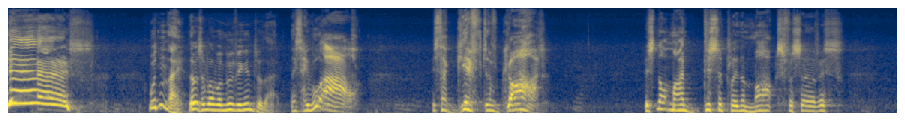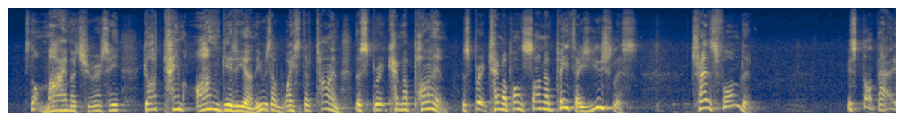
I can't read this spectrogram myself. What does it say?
Yes. Wouldn't they? That was when we're moving into that. They say, Wow. It's a gift of God. It's not my discipline and marks for service. It's not my maturity. God came on Gideon. He was a waste of time. The Spirit came upon him. The Spirit came upon Simon Peter. He's useless. Transformed him. It's not that.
